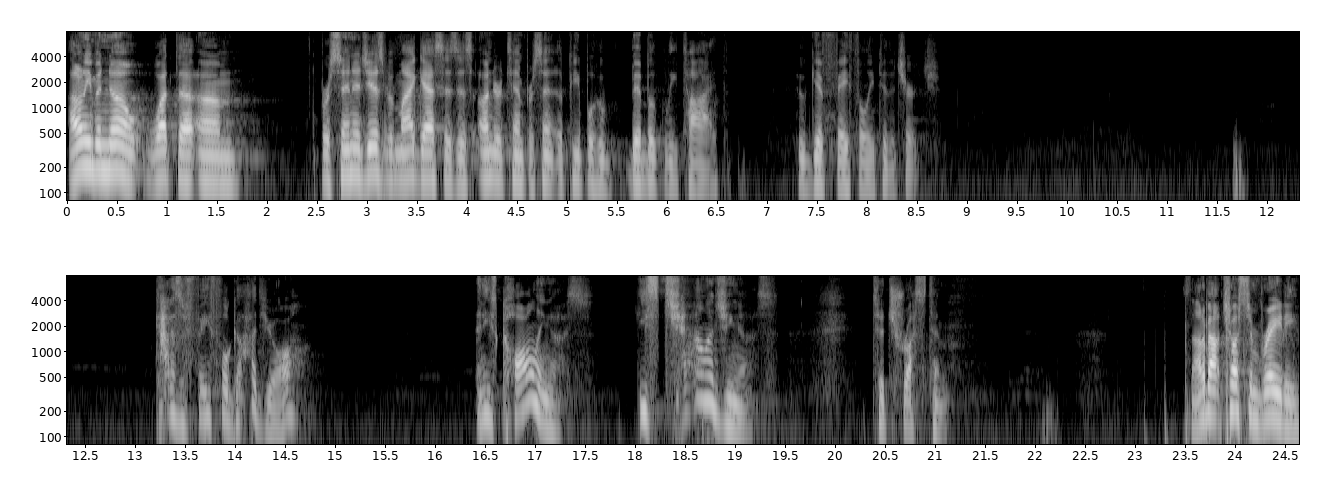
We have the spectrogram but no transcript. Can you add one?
I don't even know what the um, percentage is, but my guess is it's under 10% of the people who biblically tithe, who give faithfully to the church. God is a faithful God, you all. And He's calling us, He's challenging us to trust Him. It's not about trusting Brady.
